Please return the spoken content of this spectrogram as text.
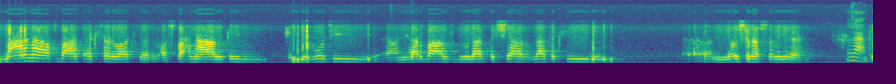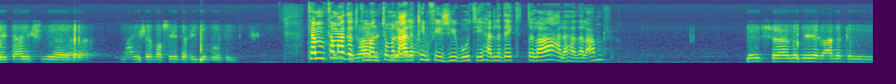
معنا أصبحت أكثر وأكثر. أصبحنا عالقين في جيبوتي يعني 4000 دولار في الشهر لا تكفي الأسرة الصغيرة. نعم. كي تعيش معيشة بسيطة في جيبوتي. كم كم عددكم أنتم العالقين في جيبوتي؟ هل لديك اطلاع على هذا الأمر؟ ليس لدي العدد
